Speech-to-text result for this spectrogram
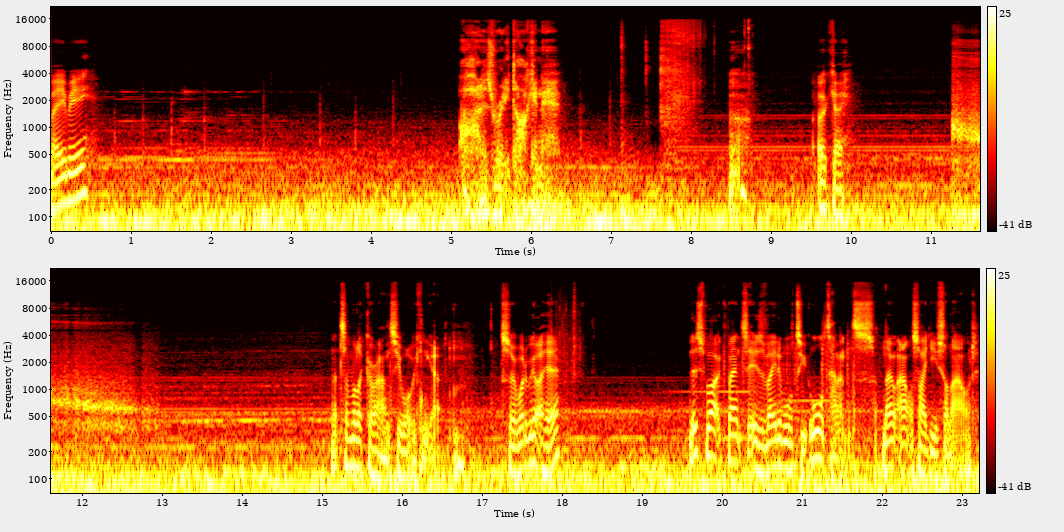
Maybe? Ah, oh, it is really dark in here. Okay. Let's have a look around, see what we can get. So what do we got here? This workbench is available to all tenants, no outside use allowed.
